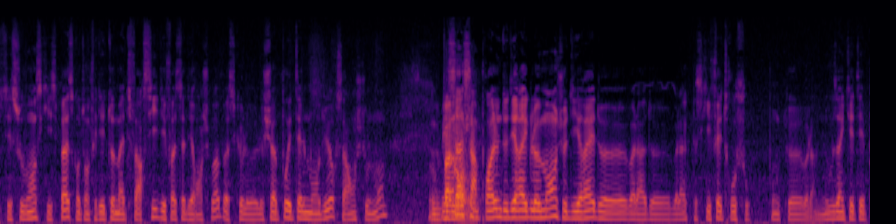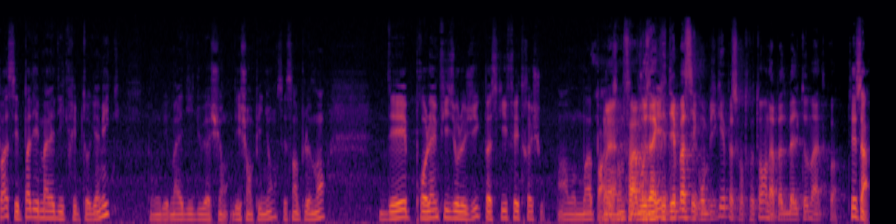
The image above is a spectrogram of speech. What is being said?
c'est souvent ce qui se passe quand on fait des tomates farcies. Des fois, ça dérange pas parce que le chapeau est tellement dur que ça arrange tout le monde. Mais ça, c'est un problème de dérèglement, je dirais, de voilà, de voilà, parce qu'il fait trop chaud. Donc euh, voilà, ne vous inquiétez pas, c'est pas des maladies cryptogamiques, donc des maladies du, des champignons, c'est simplement des problèmes physiologiques parce qu'il fait très chaud. Hein, moi, par exemple, enfin, vous inquiétez pas, c'est compliqué parce qu'entre temps, on n'a pas de belles tomates, quoi. C'est ça.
